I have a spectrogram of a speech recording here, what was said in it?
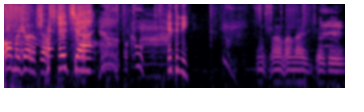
Oh my god, I'm down. Headshot! Ooh, Anthony! no, I'm, I'm not okay.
